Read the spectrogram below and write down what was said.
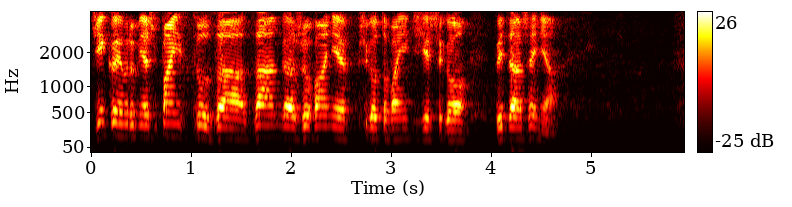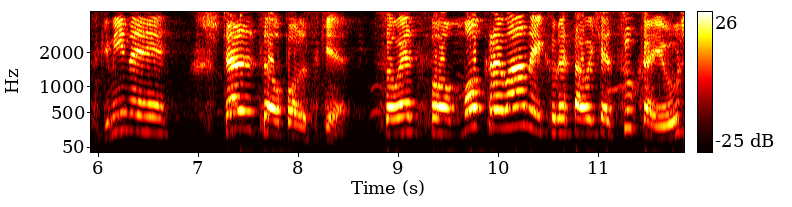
Dziękuję również Państwu za zaangażowanie w przygotowanie dzisiejszego wydarzenia. Z gminy Szczelce Opolskie, sołectwo Mokre Łany, które stały się suche już,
